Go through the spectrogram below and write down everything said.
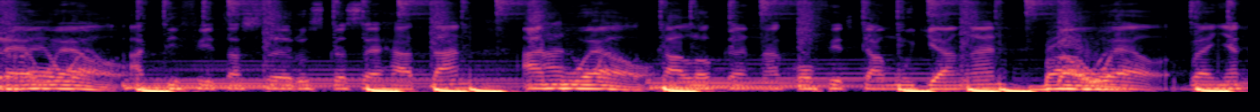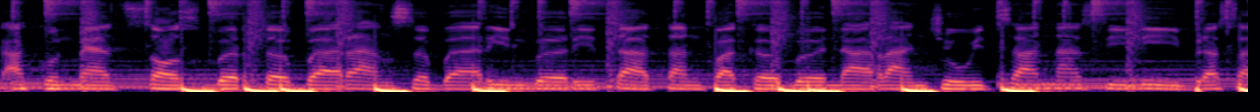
Rewel Aktivitas terus kesehatan. Unwell Kalau kena covid kamu jangan bawel. Banyak akun medsos bertebaran Sebarin berita tanpa kebenaran. Cuit sana sini berasa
